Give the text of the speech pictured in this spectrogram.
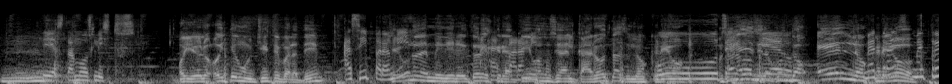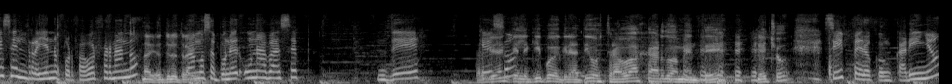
Mm. Y estamos listos. Oye, hoy tengo un chiste para ti. Así para Que mí. uno de mis directores Para creativos, o sea, el Carotas, lo creó. Uh, o sea, nadie se lo contó, él lo ¿Me creó. traes, ¿Me traes el relleno, por favor, Fernando? No, yo te lo traigo. Vamos a poner una base de vean que el equipo de creativos trabaja arduamente, ¿eh? De hecho, Sí, pero con cariño.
